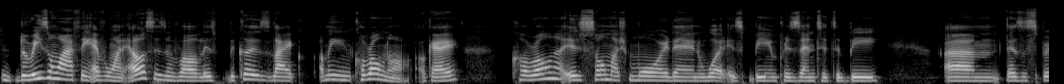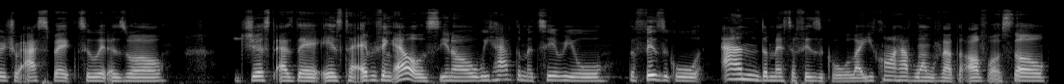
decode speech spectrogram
the reason why I think everyone else is involved is because, like, I mean, Corona, okay? Corona is so much more than what is being presented to be. Um, there's a spiritual aspect to it as well. just as there is to everything else. You know, we have the material, the physical, and the metaphysical. Like, you can't have one without the other. So,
